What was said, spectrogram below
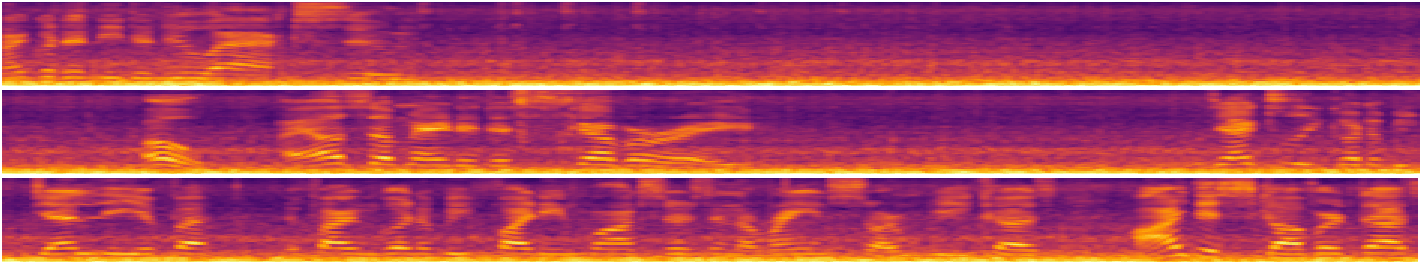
I'm gonna need a new axe soon. Oh, I also made a discovery. It's actually gonna be deadly if I if I'm gonna be fighting monsters in the rainstorm because I discovered that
